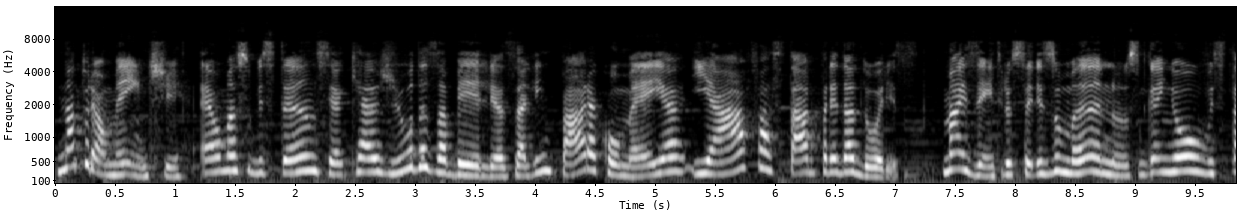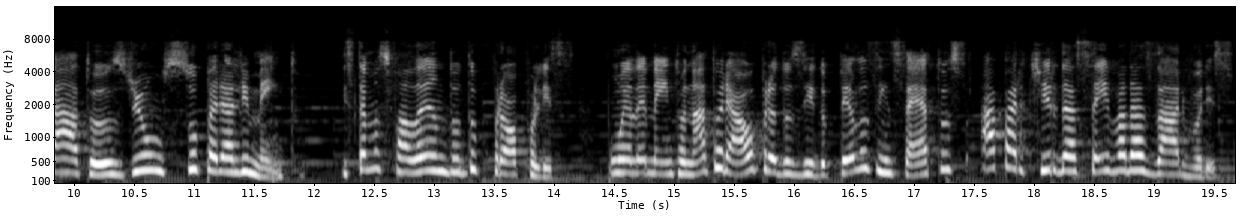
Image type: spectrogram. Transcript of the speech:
Naturalmente, é uma substância que ajuda as abelhas a limpar a colmeia e a afastar predadores. Mas entre os seres humanos ganhou o status de um superalimento. Estamos falando do própolis, um elemento natural produzido pelos insetos a partir da seiva das árvores,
